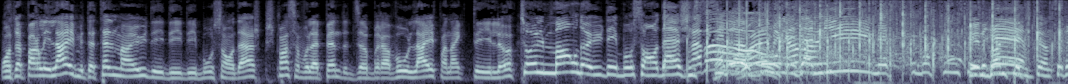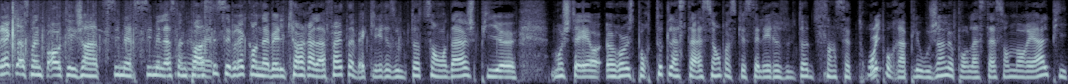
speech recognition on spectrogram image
on t'a parlé live, mais t'as tellement eu des, des, des beaux sondages. Puis, je pense que ça vaut la peine de dire bravo live pendant que t'es là. Tout le monde a eu des beaux sondages Bravo! ici. Bravo, Ouais, les amis. Merci beaucoup. C'est une bonne vrai. capitaine. C'est vrai que la semaine passée, oh, t'es gentil, merci. Mais la semaine C'est passée, vrai. c'est vrai qu'on avait le cœur à la fête avec les résultats de sondage. Puis euh, moi, j'étais heureuse pour toute la station parce que c'était les résultats du 107.3 Oui. pour rappeler aux gens là, pour la station de Montréal. Puis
